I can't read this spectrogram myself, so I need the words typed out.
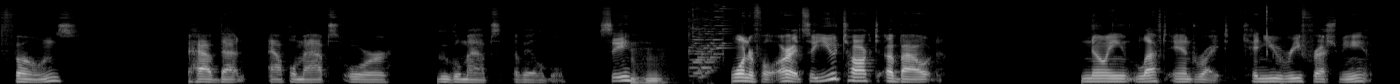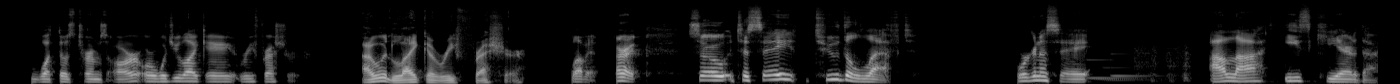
phones have that Apple Maps or Google Maps available. See? Mhm. Wonderful. All right. So you talked about knowing left and right. Can you refresh me what those terms are, or would you like a refresher? I would like a refresher. Love it. All right. So to say to the left, we're going to say a la izquierda.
